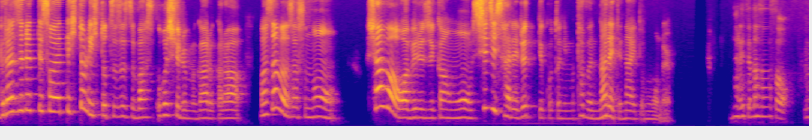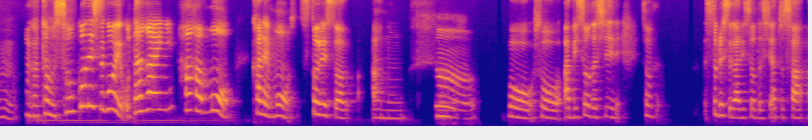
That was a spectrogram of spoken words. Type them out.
ブラジルってそうやって一人一つずつバスウォッシュルームがあるからわざわざそのシャワーを浴びる時間を指示されるってことにも多分慣れてないと思うのよ。慣れてなさそう。うん。だから多分そこですごいお互いに母も彼もストレスはあの、うん、こうそう浴びそうだしそうストレスがありそうだしあとさ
